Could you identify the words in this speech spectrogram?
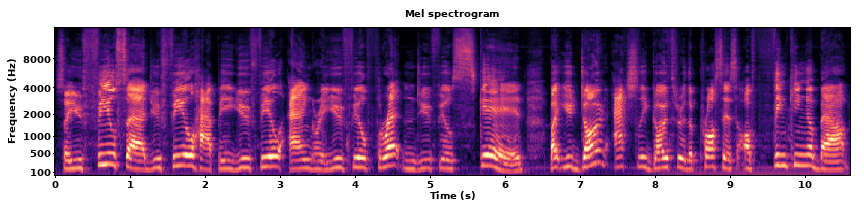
So you feel sad, you feel happy, you feel angry, you feel threatened, you feel scared, but you don't actually go through the process of thinking about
